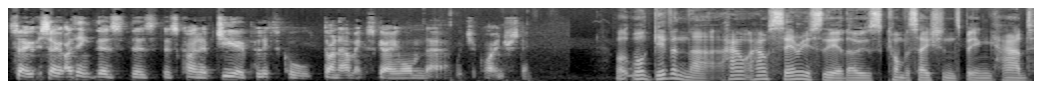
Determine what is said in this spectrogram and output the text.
So, so I think there's there's there's kind of geopolitical dynamics going on there, which are quite interesting. Well, well, given that, how how seriously are those conversations being had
